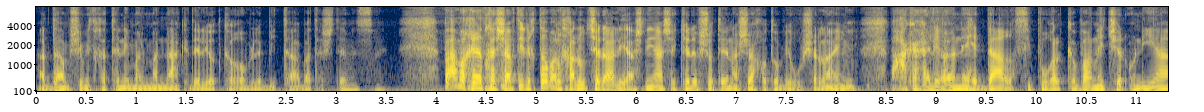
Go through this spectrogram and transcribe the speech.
אדם שמתחתן עם אלמנה כדי להיות קרוב לביתה בת ה-12. פעם אחרת חשבתי לכתוב על חלוץ של העלייה השנייה שכלב שוטה נשך אותו בירושלים. ואחר כך היה לי רעיון נהדר, סיפור על קברניט של אונייה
